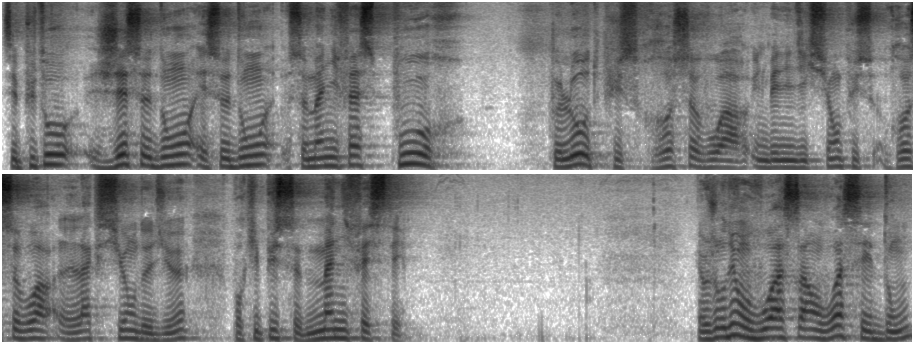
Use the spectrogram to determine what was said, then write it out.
C'est plutôt j'ai ce don et ce don se manifeste pour que l'autre puisse recevoir une bénédiction, puisse recevoir l'action de Dieu, pour qu'il puisse se manifester. Et aujourd'hui, on voit ça, on voit ces dons,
